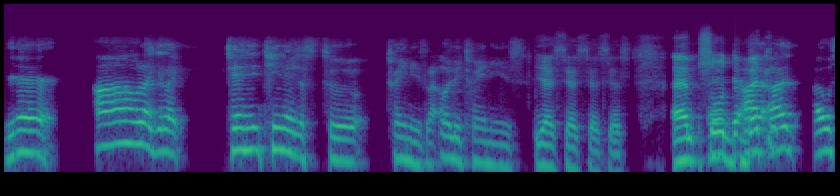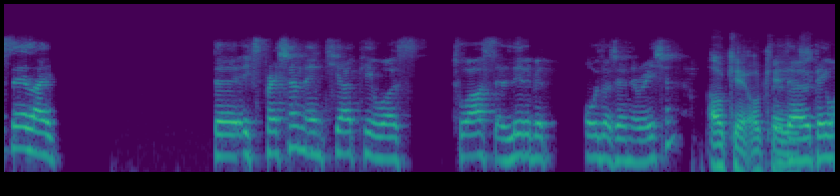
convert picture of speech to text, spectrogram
Yeah, um, like like teen, teenagers to twenties, like early twenties. Yes, yes, yes, yes. Um, so And the I, battle, I I would say like the expression and TIP was to us a little bit older generation. okay, okay, they, yes, they were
